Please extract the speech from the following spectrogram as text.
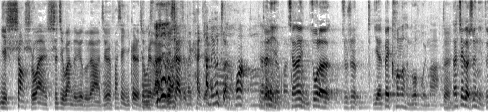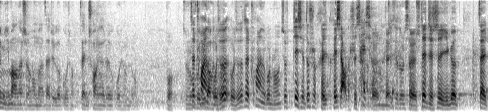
你上十万、十几万的阅读量，结果发现一个人都没来，一下就能看见。他没有转化。就你相当于你做了，就是也被坑了很多回嘛。对但这个是你最迷茫的时候吗？在这个过程，在你创业的这个过程中，不，就是在创业，会遇到很多我觉得，我觉得在创业的过程中，就这些都是很很小的事情啊，太小了对对，这些都是小对，事这只是一个在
